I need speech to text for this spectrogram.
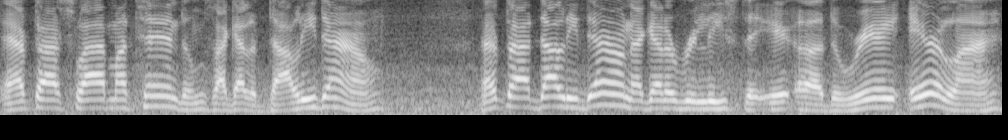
After I slide my tandems, I got to dolly down. After I dolly down, I got to release the air, uh, the rear airline.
